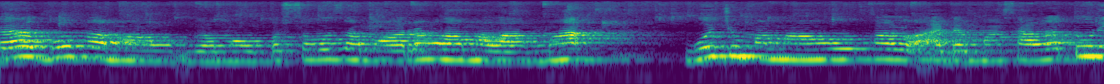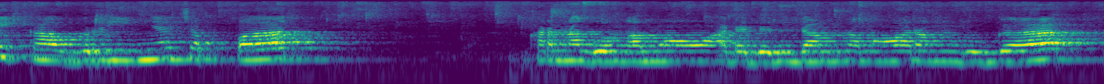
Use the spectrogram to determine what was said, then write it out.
udah gue nggak mau nggak mau kesel sama orang lama-lama. Gue cuma mau kalau ada masalah tuh recovery-nya cepet. Karena gue nggak mau ada dendam sama orang juga.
